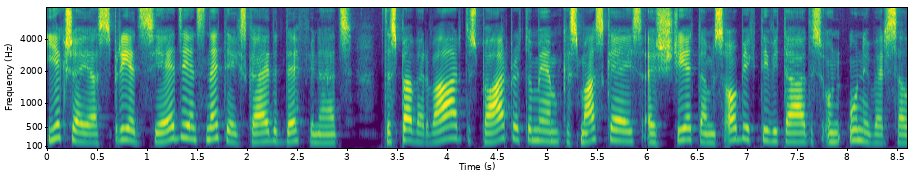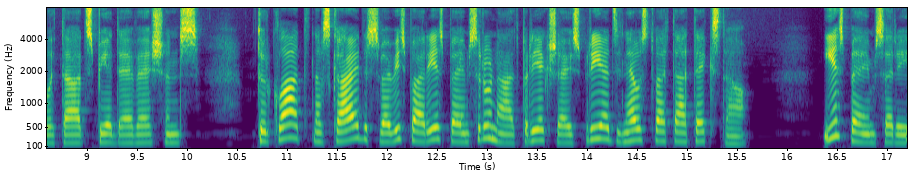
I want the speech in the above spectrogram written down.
Iekšējās spriedzes jēdziens netiek skaidri definēts, tas paver vārtus pārpratumiem, kas maskējas aiz šķietamas objektivitātes un universalitātes piedēvēšanas. Turklāt nav skaidrs, vai vispār iespējams runāt par iekšēju spriedzi neustvērtā tekstā. Iespējams arī,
